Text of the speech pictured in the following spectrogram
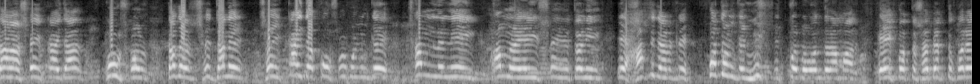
তারা সেই কায়দা কৌশল, তাদের সে জানে, সেই কায়দা কৌশলগুলিকে সামনে নিয়েই আমরা এই সেই এই হাসিনারকে পতনকে নিশ্চিত করব বন্ধুরা আমার। এই প্রত্যাশা ব্যক্ত করে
